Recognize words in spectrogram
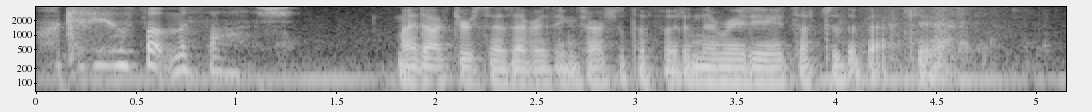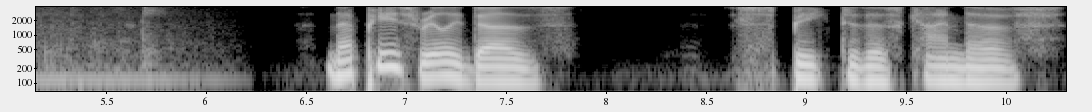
I'll give you a foot massage. My doctor says everything starts with the foot and then radiates up to the back, yeah. That piece really does speak to this kind of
